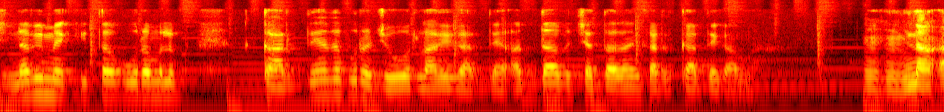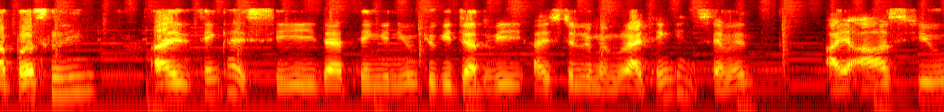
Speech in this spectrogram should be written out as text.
जिन्ना भी मैं कीता पूरा मतलब करते हैं तो पूरा जोर ला करते हैं अद्दा बच्चा अद्धा नहीं कर करते काम mm-hmm. ना uh, personally, I think I see that thing in you क्योंकि जब भी I still remember I think in seventh I asked you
